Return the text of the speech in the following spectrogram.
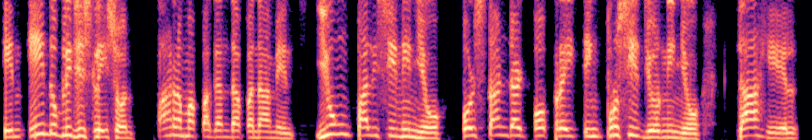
in aid of legislation para mapaganda pa namin yung policy ninyo or standard operating procedure ninyo dahil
